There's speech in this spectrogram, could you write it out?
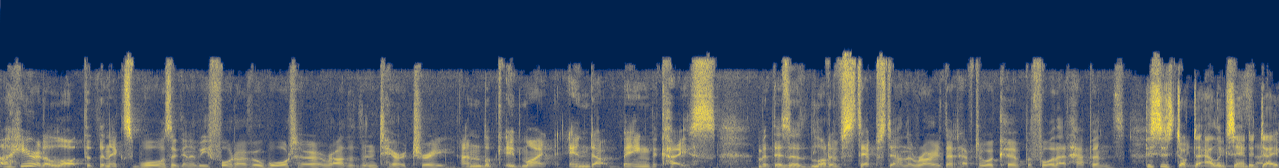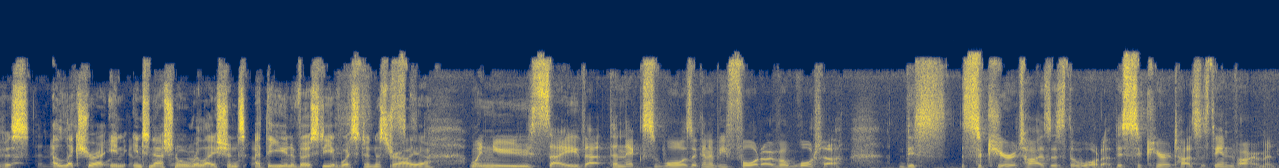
I hear it a lot that the next wars are going to be fought over water rather than territory. And look, it might end up being the case, but there's a lot of steps down the road that have to occur before that happens. This is Dr. Alexander Davis, a lecturer in international relations at the University of Western Australia. When you say that the next wars are going to be fought over water, this securitizes the water, this securitizes the environment.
